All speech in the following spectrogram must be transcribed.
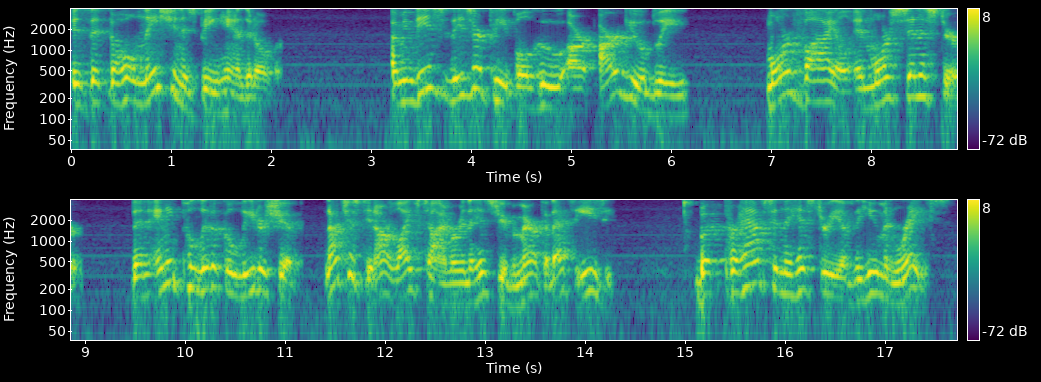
is that the whole nation is being handed over. I mean, these, these are people who are arguably more vile and more sinister than any political leadership, not just in our lifetime or in the history of America. That's easy. But perhaps in the history of the human race.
